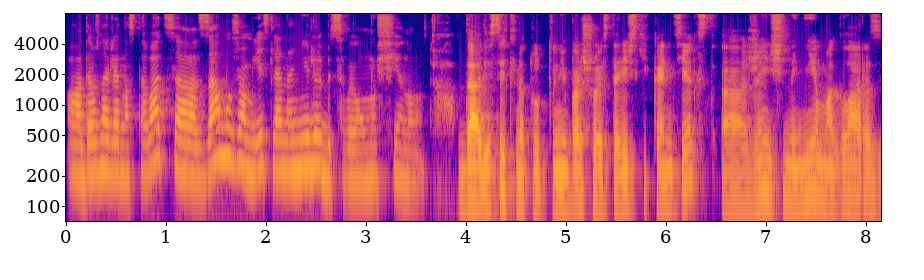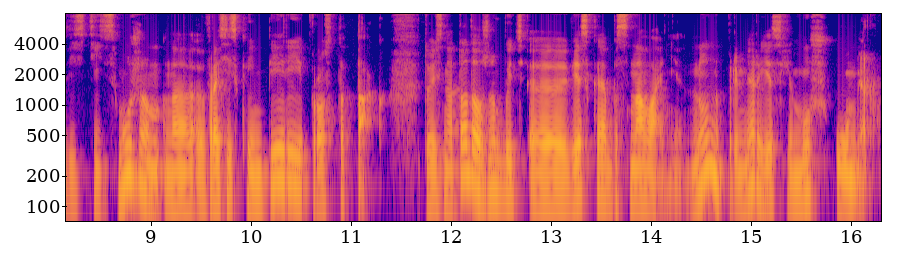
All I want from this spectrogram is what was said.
должна ли она оставаться замужем, если она не любит своего мужчину. Да, действительно, тут небольшой исторический контекст. А, Женщина не могла развестись с мужем в Российской империи просто так. То есть на то должно быть э, веское обоснование. Ну, например, если муж умер,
